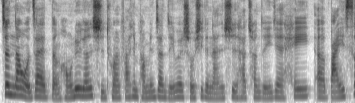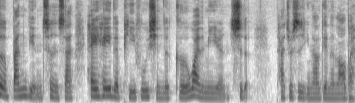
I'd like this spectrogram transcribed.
正当我在等红绿灯时，突然发现旁边站着一位熟悉的男士，他穿着一件黑呃白色斑点衬衫，黑黑的皮肤显得格外的迷人。是的，他就是饮料店的老板。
